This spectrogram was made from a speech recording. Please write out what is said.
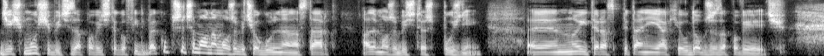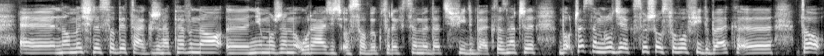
gdzieś musi być zapowiedź tego feedbacku, przy czym ona może być ogólna na start, ale może być też później. E, No i teraz pytanie, jak ją dobrze zapowiedzieć. E, No myślę sobie tak, że na pewno e, nie możemy urazić osoby, której chcemy dać feedback. To znaczy, bo czasem ludzie jak słyszą słowo feedback, to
